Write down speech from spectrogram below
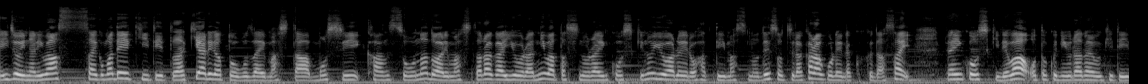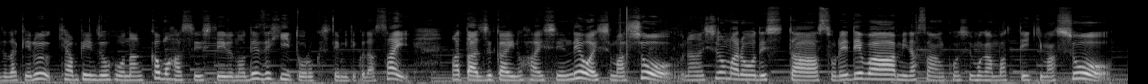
ー、以上になります。最後まで聞いていただきありがとうございました。もし感想などありましたら概要欄に私の LINE 公式の URL を貼っていますのでそちらからご連絡ください。LINE 公式ではお得に占いを受けていただけるキャンペーン情報なんかも発信しているのでぜひ登録してみてください。また次回の配信でお会いしましょう。占い師の丸尾でした。それでは皆さん今週も頑張っていきましょう。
